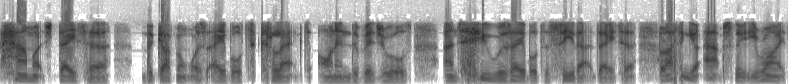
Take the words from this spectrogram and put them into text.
how much data the government was able to collect on individuals and who was able to see that data. But I think you're absolutely right.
